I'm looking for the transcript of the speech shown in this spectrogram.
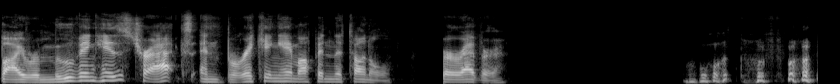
by removing his tracks and breaking him up in the tunnel forever. What the fuck?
